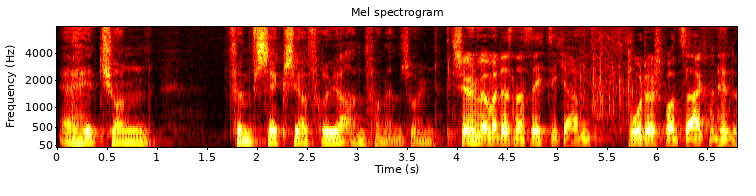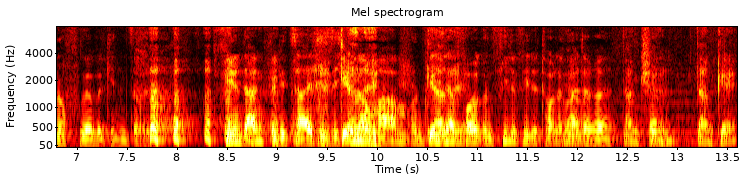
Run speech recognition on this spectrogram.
er hätte schon fünf, sechs Jahre früher anfangen sollen. Schön, wenn man das nach 60 Jahren Motorsport sagt, man hätte noch früher beginnen sollen. Vielen Dank für die Zeit, die Sie sich Gerne. genommen haben und viel Erfolg und viele, viele tolle ja, weitere. Dankeschön. Danke.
